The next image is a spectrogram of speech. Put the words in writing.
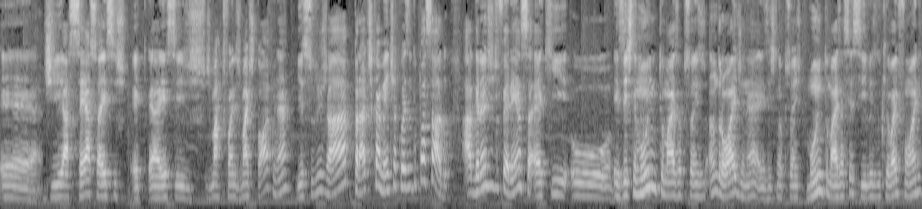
é, de acesso a esses, é, a esses smartphones mais top, né? Isso já praticamente é coisa do passado. A grande diferença é que o, existem muito mais opções Android, né? Existem opções muito mais acessíveis do que o iPhone,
